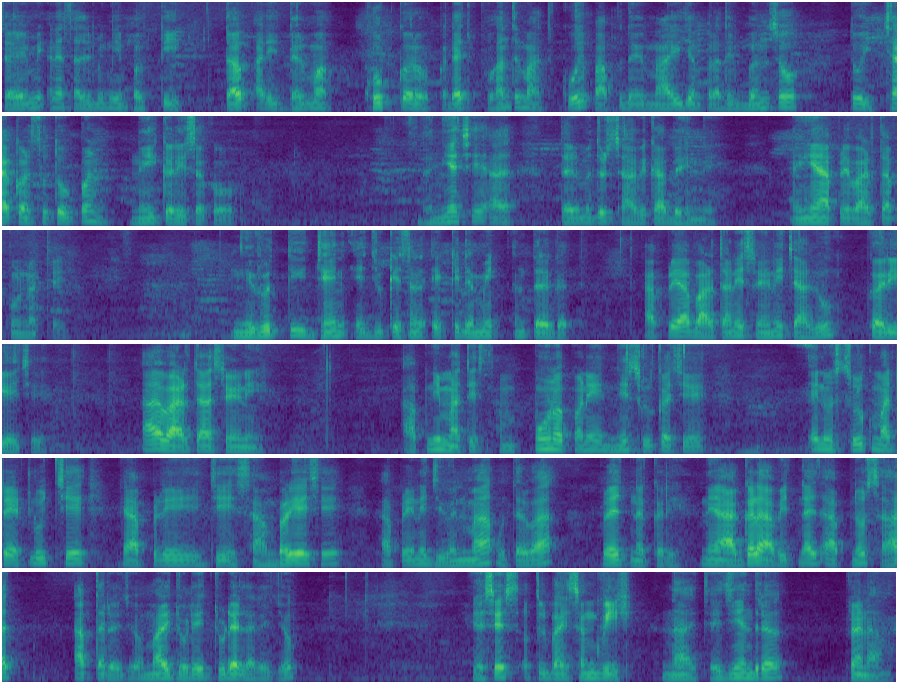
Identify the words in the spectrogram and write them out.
સંયમી અને સાધર્મિકની ભક્તિ, તપ આદિ ધર્મ ખૂબ કરો. કદાચ ભંતમાં કોઈ પાપદય મારી જેમ પરાધીન બનશો, તો ઈચ્છા કરશો તો પણ નહીં કરી શકો. ધન્ય છે આ ધર્મદૂર સાવિકા બહેનને અહીંયા આપણે વાર્તા પૂર્ણ થઈ. નિવૃત્તિ જૈન એજ્યુકેશનલ એકેડમી અંતર્ગત આપણે આ વાર્તાની શ્રેણી ચાલુ કરીએ છીએ. આ વાર્તા શ્રેણી આપની માટે સંપૂર્ણપણે નિઃશુલ્ક છે. એનું શુલ્ક માટે એટલું જ છે કે આપણે જે સાંભળીએ છીએ, આપણે એને જીવનમાં ઉતરવા પ્રયત્ન કરીએ. ને આગળ આવી રીતના જ આપનો સાથ આપતા રહેજો. અમારી જોડે જોડાયેલા રહેજો. યશેષ અબ્દુલભાઈ સંઘવીના જયજીન્દ્ર પ્રણામ.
